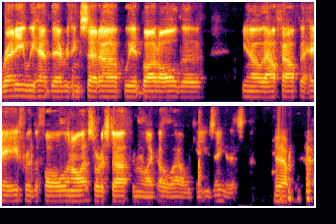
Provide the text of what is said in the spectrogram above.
ready. We had the, everything set up. We had bought all the you know, the alfalfa hay for the fall and all that sort of stuff. And we're like, oh, wow, we can't use any of this. Yeah.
